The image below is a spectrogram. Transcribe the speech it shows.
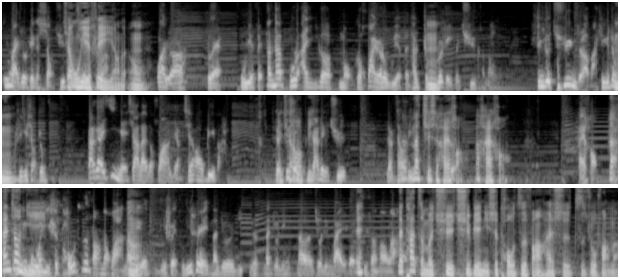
另外就是这个小区像物业费一样的，嗯，花园对物业费，但它不是按一个某个花园的物业费，它整个这一个区可能是一个区，你知道吧？是一个政府，是一个小政府，大概一年下来的话，两千澳币吧。对，就是我们家这个区，两千澳币。那其实还好，那还好。还好，那按照你，如果你是投资房的话，那就有土地税，土地税那就那就另那就另外一个计算方法。那他怎么去区别你是投资房还是自住房呢？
